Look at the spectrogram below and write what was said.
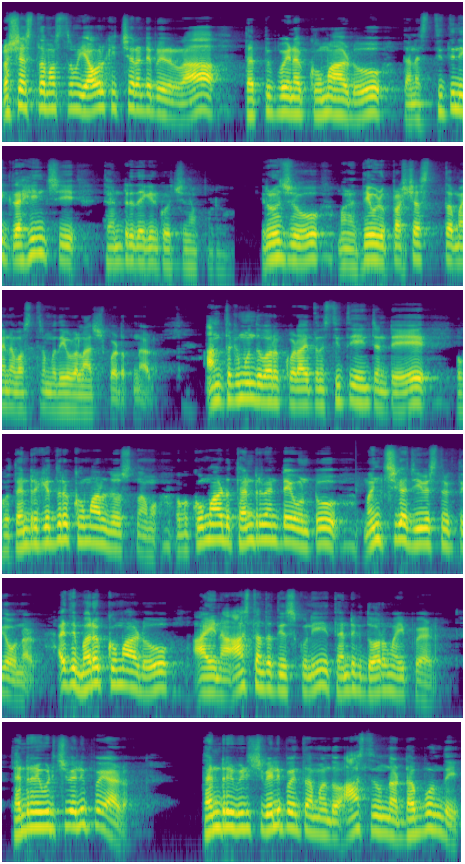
ప్రశస్త వస్త్రం ఎవరికి ఇచ్చారంటే ప్రేరరా తప్పిపోయిన కుమారుడు తన స్థితిని గ్రహించి తండ్రి దగ్గరికి వచ్చినప్పుడు. ఈరోజు మన దేవుడు ప్రశస్తమైన వస్త్రము దేవుడు ఆశపడుతున్నాడు అంతకుముందు వరకు కూడా ఇతని స్థితి ఏంటంటే ఒక తండ్రికి ఇద్దరు కుమారులు చూస్తున్నాము. ఒక కుమారుడు తండ్రి వెంటే ఉంటూ మంచిగా జీవిస్తున్న వ్యక్తిగా ఉన్నాడు. అయితే మరొక కుమారుడు ఆయన ఆస్తి అంతా తీసుకుని తండ్రికి దూరం అయిపోయాడు. తండ్రిని విడిచి వెళ్ళిపోయాడు. తండ్రి విడిచి వెళ్ళిపోయిన తమందు ఆస్తి ఉంది ఆ డబ్బు ఉంది.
